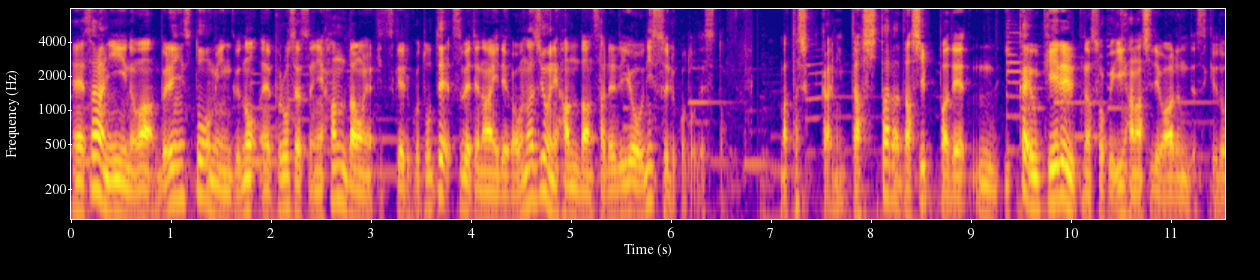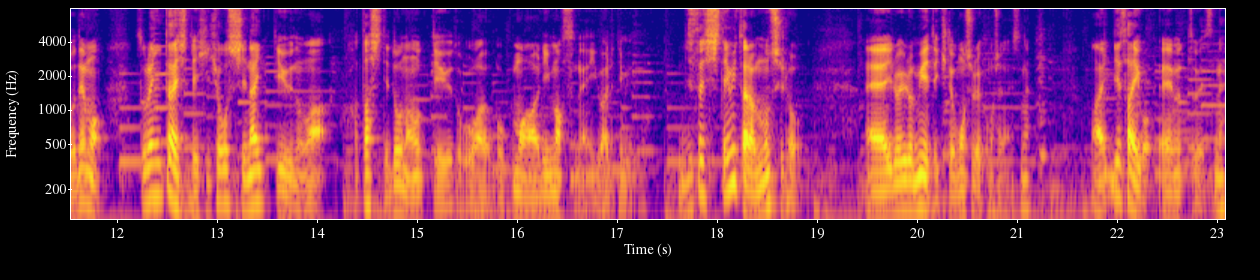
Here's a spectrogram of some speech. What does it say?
えー、さらにいいのは、ブレインストーミングの、え、プロセスに判断を焼き付けることで、全てのアイデアが同じように判断されるようにすることですと。まあ、確かに出したら出しっぱで、一回受け入れるっていうのはすごくいい話ではあるんですけど、でも、それに対して批評しないっていうのは、果たしてどうなのっていうところは僕もありますね、言われてみると。実際してみたらむしろ、えー、いろいろ見えてきて面白いかもしれないですね。はい。で、最後、えー、6つ目ですね。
